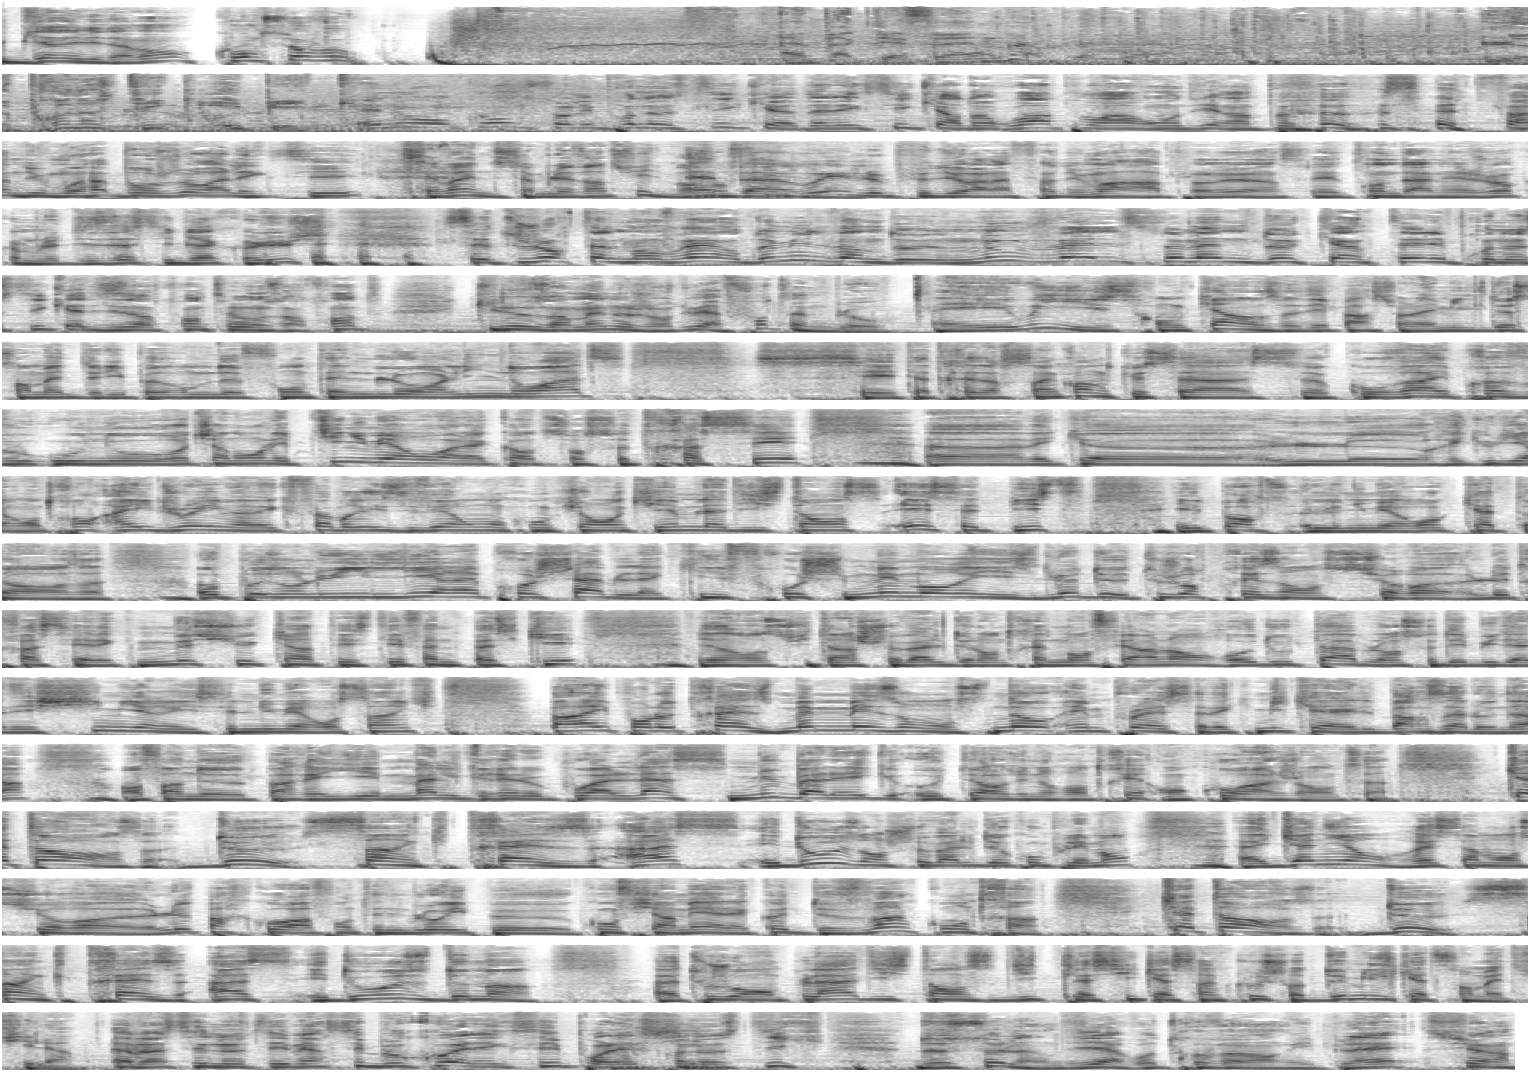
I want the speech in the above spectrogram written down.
qui, bien évidemment, compte sur vous. Impact FM. Le pronostic épique. Et nous, on compte sur les pronostics d'Alexis Carderoy pour arrondir un peu cette fin du mois. Bonjour Alexis. C'est vrai, nous sommes le 28. Bonjour. Eh ben Phil. oui, le plus dur à la fin du mois, rappelons-le, hein, c'est les 30 derniers jours, comme le disait si bien Coluche. c'est toujours tellement vrai. En 2022, nouvelle semaine de quintet, les pronostics à 10h30 et 11h30 qui nous emmènent aujourd'hui à Fontainebleau. Et oui, ils seront 15 au départ sur la 1200 mètres de l'hippodrome de Fontainebleau en ligne droite. C'est à 13h50 que ça se courra, épreuve où nous retiendrons les petits numéros à la corde sur ce tracé, euh, avec euh, le régulier entrant iDream avec Fabrice Véron, concurrent qui aime la distance et cette piste. Il porte le numéro 14. Opposons-lui l'irréprochable qu'il frouche mémorise, le 2, toujours présent sur euh, le tracé avec Monsieur Quint et Stéphane Pasquier. Viendra ensuite un cheval de l'entraînement Ferland, redoutable en ce début d'année, Chimiri, c'est le numéro 5. Pareil pour le 13, même maison, Snow Empress avec Michael Barzalona. Enfin de pareiller malgré le poids, Mubaleg, auteur d'une rentrée encourageante. 14, 2, 5, 13, As et 12 en cheval de complément. Euh, Gagnant récemment sur euh, le parcours à Fontainebleau, il peut confirmer à la cote de 20 contre 1. 14, 2, 5, 13, As et 12. Demain, euh, toujours en plat, distance dite classique à Saint-Cloud sur 2400 mètres fil. Eh ben, c'est noté. Merci beaucoup Alexis pour les Merci. pronostics de ce lundi à retrouver en replay sur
